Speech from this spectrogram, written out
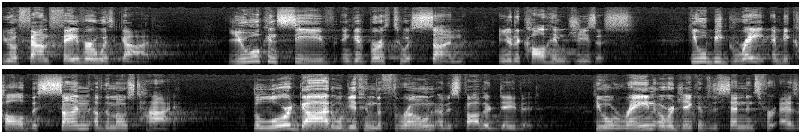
You have found favor with God. You will conceive and give birth to a son, and you're to call him Jesus. He will be great and be called the Son of the Most High. The Lord God will give him the throne of his father David. He will reign over Jacob's descendants for as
